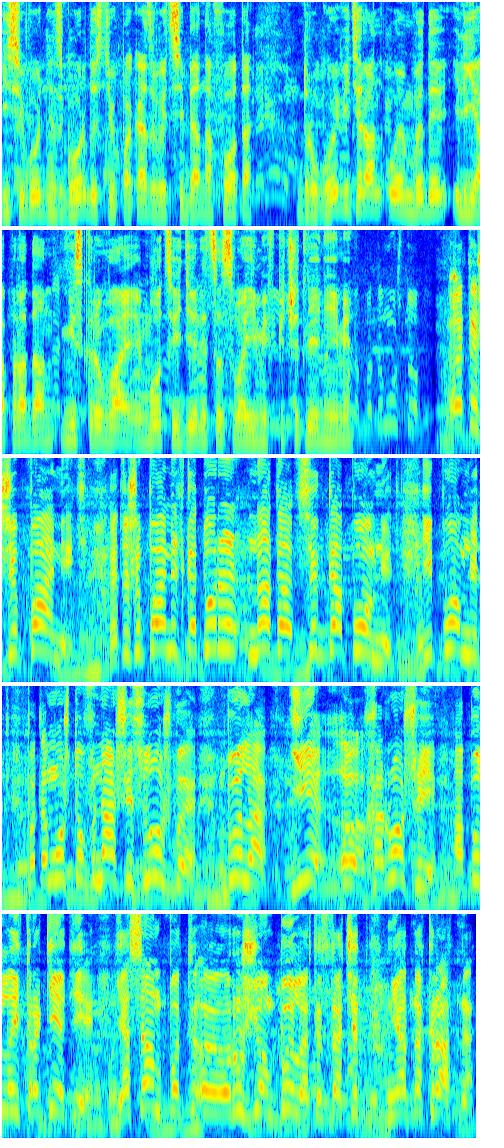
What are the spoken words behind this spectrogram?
и сегодня с гордостью показывает себя на фото. Другой ветеран УМВД Илья Продан, не скрывая эмоций, делится своими впечатлениями. Это же память. Это же память, которую надо всегда помнить. И помнить, потому что в нашей службе было и э, хорошие, а было и трагедии. Я сам под э, ружьем был, это значит неоднократно.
